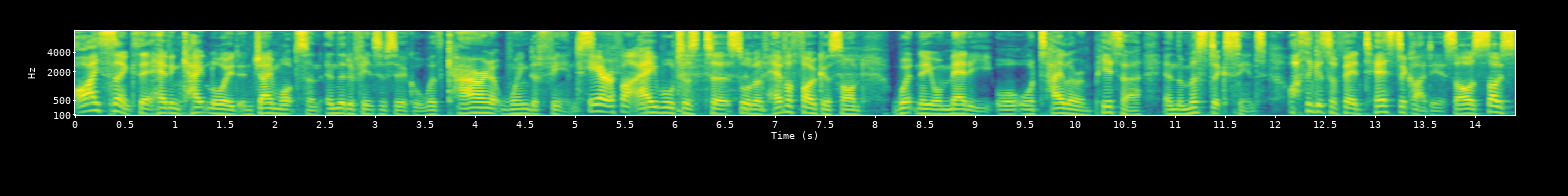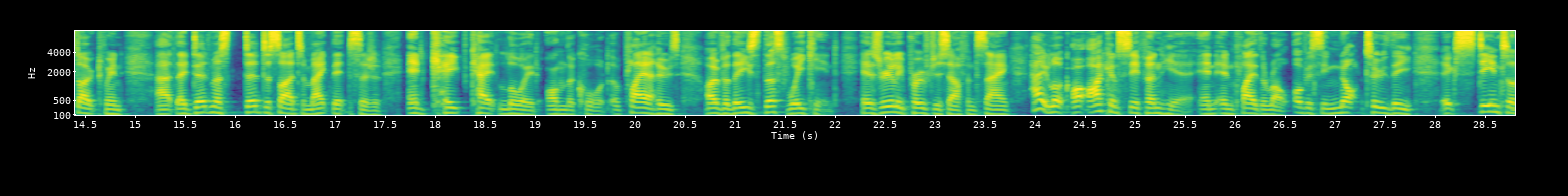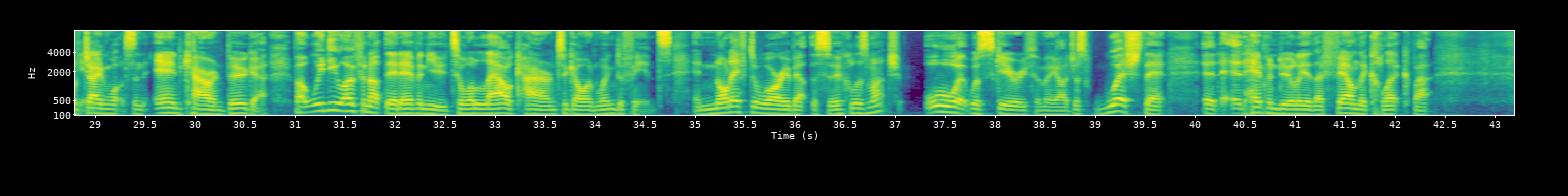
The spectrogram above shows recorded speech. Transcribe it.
I think that having Kate Lloyd and Jane Watson in the defensive circle with Karin at wing defence, terrifying, able to, to sort of have a focus on Whitney or Maddie or, or Taylor and Peta in the mystic sense, I think it's a fantastic idea. So I was so stoked when uh, they did mis- did decide to make that decision and keep Kate Lloyd on the court, a player who's over these this weekend has really proved herself in saying, "Hey, look, I, I can step in here and, and play the role. Obviously, not to the extent of yeah. Jane Watson and Karin Burger. But when you open up that avenue to allow Karin to go in wing defence and not have to worry about the circle as much, oh, it was scary for me. I just wish that it, it happened earlier. They found the click, but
